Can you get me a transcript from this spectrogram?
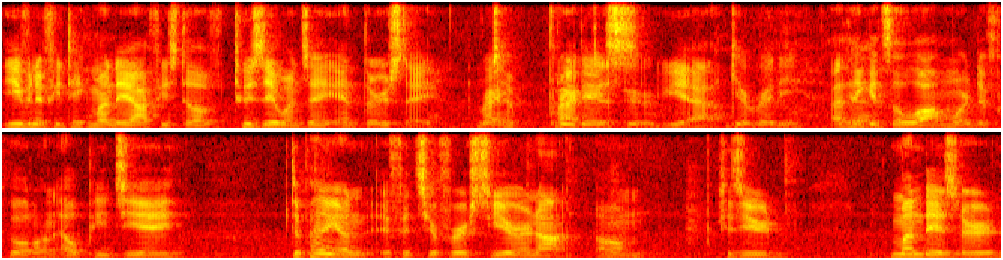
even if you take Monday off, you still have Tuesday, Wednesday, and Thursday right. to Three practice. days to Yeah, get ready. I think it's a lot more difficult on LPGA, depending on if it's your first year or not. Um, because your Mondays are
